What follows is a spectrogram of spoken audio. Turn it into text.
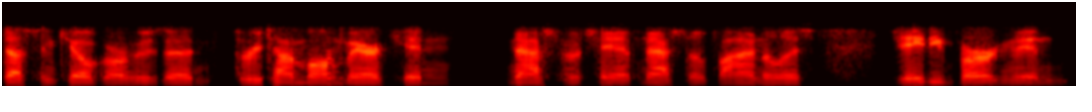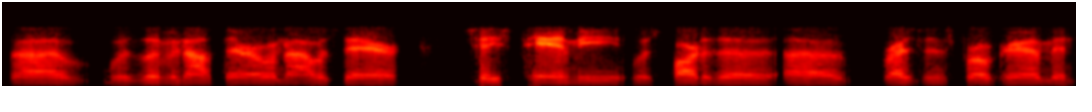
Dustin Kilgore, who's a three-time All-American, national champ, national finalist. J.D. Bergman uh, was living out there when I was there. Chase Pami was part of the uh, residence program, and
